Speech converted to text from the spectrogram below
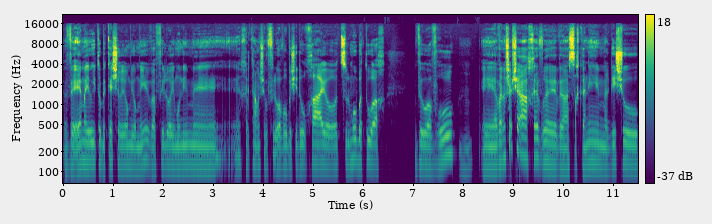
והם היו איתו בקשר יומיומי, ואפילו האימונים, חלקם אפילו עברו בשידור חי, או צולמו בטוח, והועברו. אה, אבל אני חושב שהחבר'ה והשחקנים הרגישו,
